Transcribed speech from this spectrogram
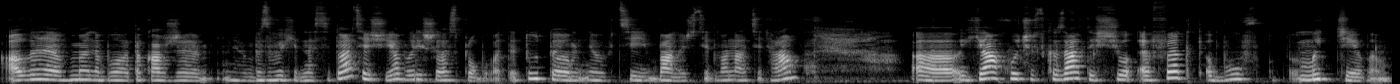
Але в мене була така вже безвихідна ситуація, що я вирішила спробувати. Тут е, в цій баночці 12 грам. Е, Я хочу сказати, що ефект був миттєвим.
